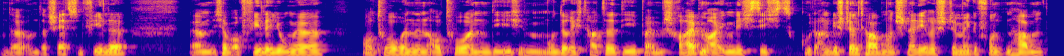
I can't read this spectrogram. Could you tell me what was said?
unter, unterschätzen viele. Ähm, ich habe auch viele junge Autorinnen, Autoren, die ich im Unterricht hatte, die beim Schreiben eigentlich sich gut angestellt haben und schnell ihre Stimme gefunden haben,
